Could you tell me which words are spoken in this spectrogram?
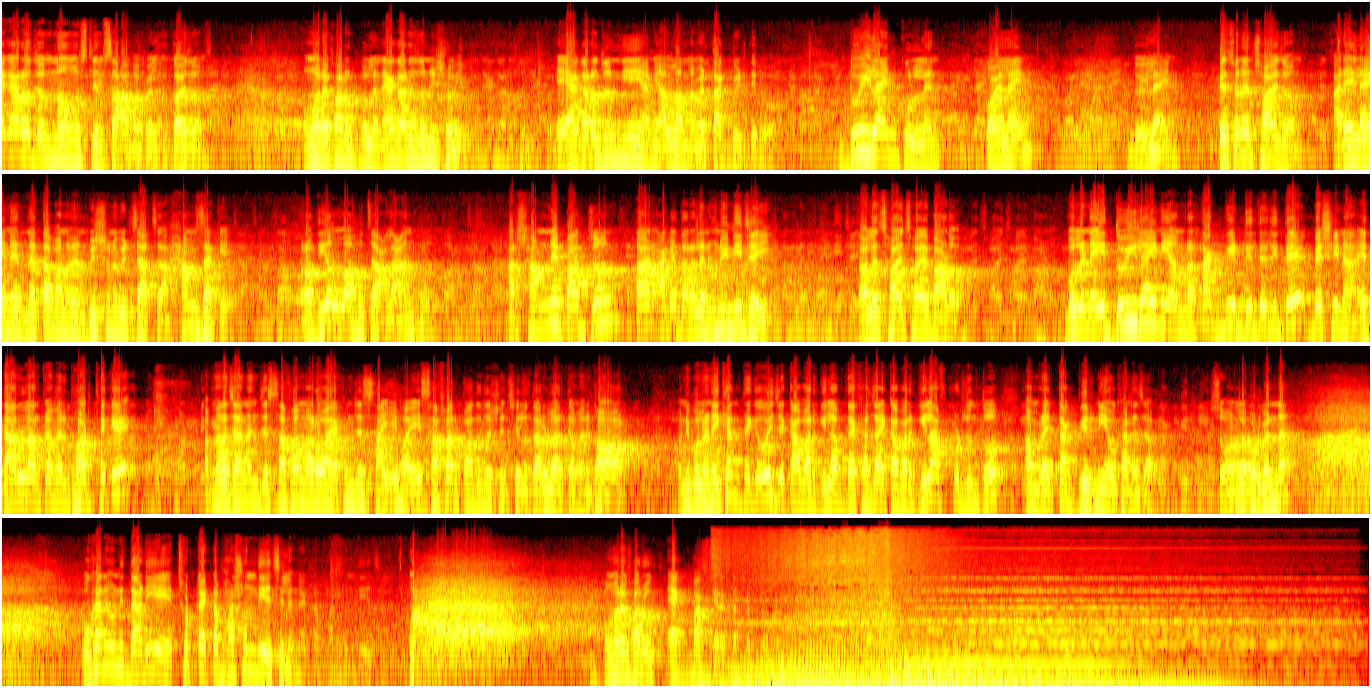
এগারো জন ন মুসলিম সাহাবা পেলেন। কয়জন? উমরে ফারুক বললেন, এগারো জনই সই। এই এগারো জন নিয়েই আমি আল্লাহর নামের তাকবির দিব। দুই লাইন করলেন। কয় লাইন? দুই লাইন। পেছনে ছয় জন। আর এই লাইনের নেতা বানালেন বিশ্বনবীর চাচা হামজাকে আর সামনে পাঁচজন তার আগে দাঁড়ালেন উনি নিজেই। তাহলে ছয় ছয় বারো। বললেন, এই দুই লাইনই আমরা তাকবীর দিতে দিতে বেশি না। এই দারুল আরকামের ঘর থেকে আপনারা জানেন যে সাফা মারোয়া এখন যে সাই হয়, এই সাফার পাদদেশে ছিল দারুল আরকামের ঘর। উনি বললেন, এখান থেকে ওই যে কাবার গিলাফ দেখা যায়, কাবার গিলাফ পর্যন্ত আমরা এই তাকবীর নিয়ে ওখানে যাব। সুবহানাল্লাহ পড়বেন না? ওখানে উনি দাঁড়িয়ে ছোট্ট একটা ভাষণ দিয়েছিলেন। উমরে ফারুক, এক বাক্যের একটা ছোট্ট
